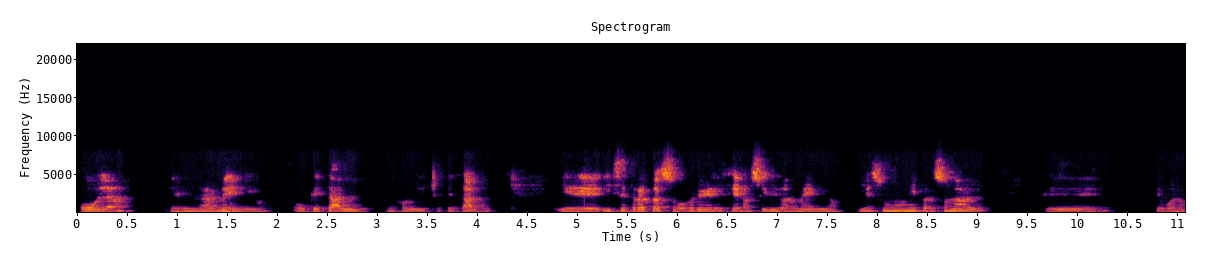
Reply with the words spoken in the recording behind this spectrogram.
hola en armenio, o qué tal, mejor dicho, qué tal. Eh, y se trata sobre el genocidio armenio. Y es un unipersonal que que bueno,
